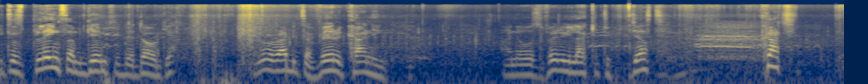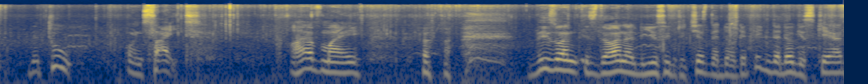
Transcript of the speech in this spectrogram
it was playing some games with the dog. Yeah, you know, rabbits are very cunning, and I was very lucky to just catch the two on sight. I have my this one is the one I'll be using to chase the dog. I think the dog is scared.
